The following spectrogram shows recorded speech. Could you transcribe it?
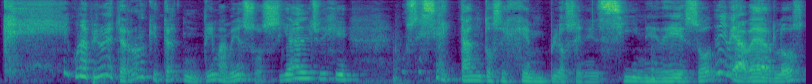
¿qué? ¿Una película de terror que trata un tema medio social? Yo dije, no sé si hay tantos ejemplos en el cine de eso. Debe haberlos,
